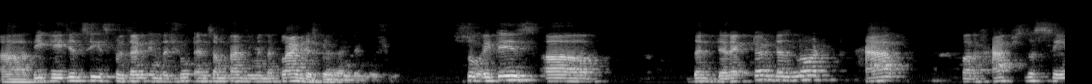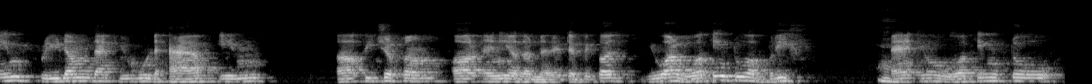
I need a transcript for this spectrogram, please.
uh, the agency is present in the shoot, and sometimes even the client is present in the shoot. So it is uh, the director does not have perhaps the same freedom that you would have in a feature film or any other narrative because you are working to a brief mm. and you're working to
